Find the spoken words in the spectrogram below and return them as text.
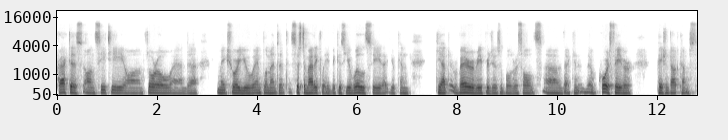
practice on CT, on fluoro, and uh, make sure you implement it systematically because you will see that you can get very reproducible results uh, that can, of course, favor patient outcomes.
